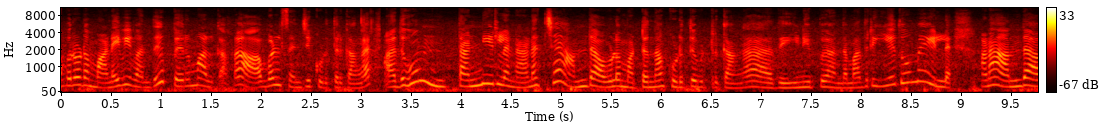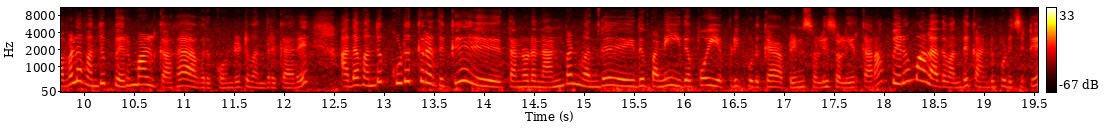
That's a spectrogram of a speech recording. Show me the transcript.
அவரோட மனைவி வந்து பெருமாளுக்காக அவல் செஞ்சு கொடுத்துருக்காங்க. அதுவும் தண்ணீரில் நினச்சி அந்த அவளை மட்டும்தான் கொடுத்து விட்டுருக்காங்க. அது இனிப்பு அந்த மாதிரி எதுவுமே இல்லை. ஆனால் அந்த அவளை வந்து பெருமாளுக்காக அவர் கொண்டுட்டு வந்திருக்காரு. அதை வந்து கொடுக்கறதுக்கு தன்னோட நண்பன் வந்து இது பண்ணி இதை போய் எப்படி கொடுக்க அப்படின்னு சொல்லி சொல்லியிருக்காராம். பெருமாள் அதை வந்து கண்டுபிடிச்சிட்டு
